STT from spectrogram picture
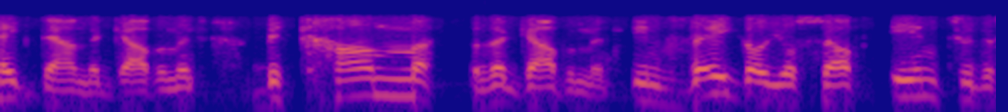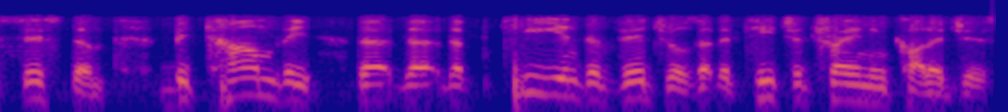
take down the government. Become the government. Inveigle yourself into the system. Become the the, the, the key individuals at the teacher training colleges.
